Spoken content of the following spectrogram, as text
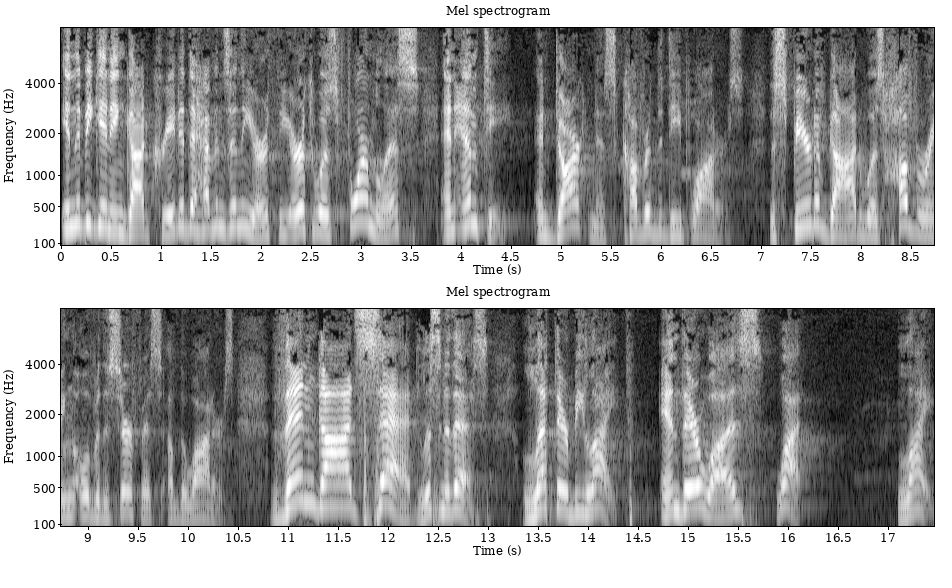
In the beginning, God created the heavens and the earth. The earth was formless and empty, and darkness covered the deep waters. The Spirit of God was hovering over the surface of the waters. Then God said, Listen to this, let there be light. And there was what? Light.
